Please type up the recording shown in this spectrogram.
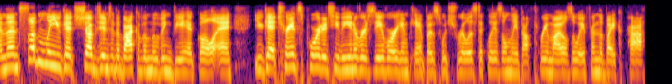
and then suddenly you get shoved into the back of a moving vehicle and you get transported to the University of Oregon campus which realistically is only about 3 miles away from the bike path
